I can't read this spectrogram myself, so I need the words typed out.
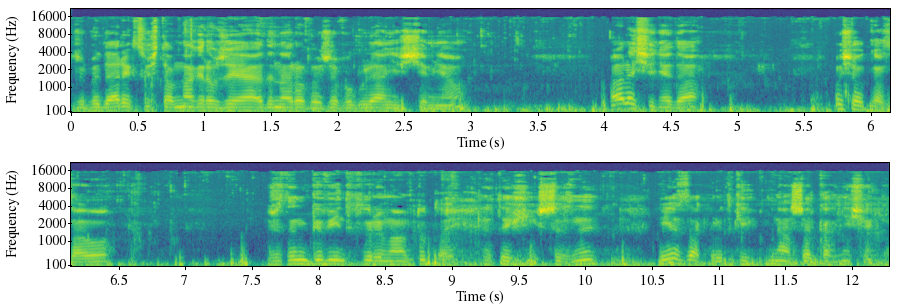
żeby Darek coś tam nagrał, że ja jadę na rowerze, w ogóle nie ściemniał. ale się nie da, bo się okazało, że ten gwint, który mam tutaj, tej chińszczyzny, jest za krótki i na szelkach nie sięga.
